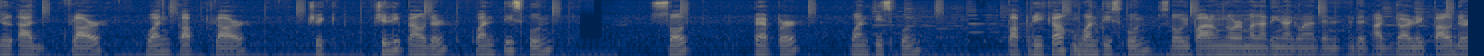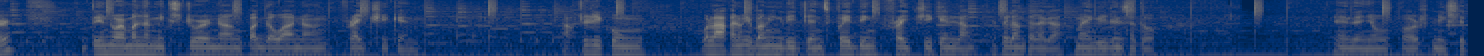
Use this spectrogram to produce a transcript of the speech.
you'll add flour, 1 cup flour, chick, chili powder, 1 teaspoon, salt, pepper, 1 teaspoon, paprika, 1 teaspoon. So, yung parang normal natin ginagawa natin. And then, add garlic powder. Ito yung normal na mixture ng paggawa ng fried chicken. Actually, kung wala ka ng ibang ingredients, pwedeng fried chicken lang. Ito lang talaga, may ingredients na to. And then, you of mix it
